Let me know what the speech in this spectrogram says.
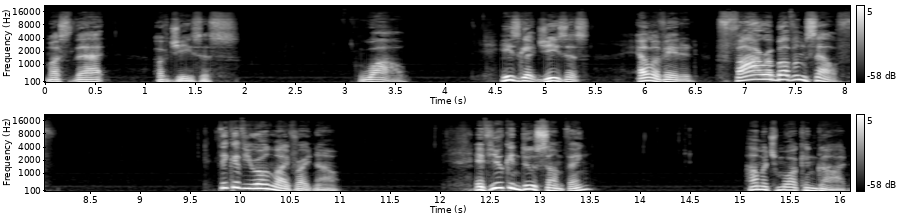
must that of Jesus. Wow. He's got Jesus elevated far above himself. Think of your own life right now. If you can do something, how much more can God?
